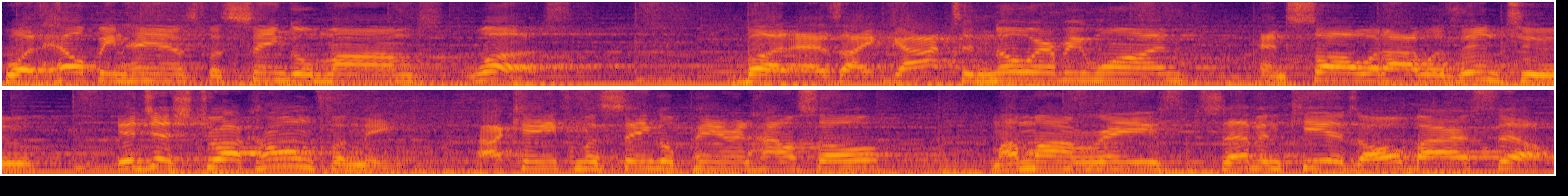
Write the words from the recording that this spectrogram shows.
what Helping Hands for Single Moms was. But as I got to know everyone and saw what I was into, it just struck home for me. I came from a single parent household. My mom raised seven kids all by herself,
